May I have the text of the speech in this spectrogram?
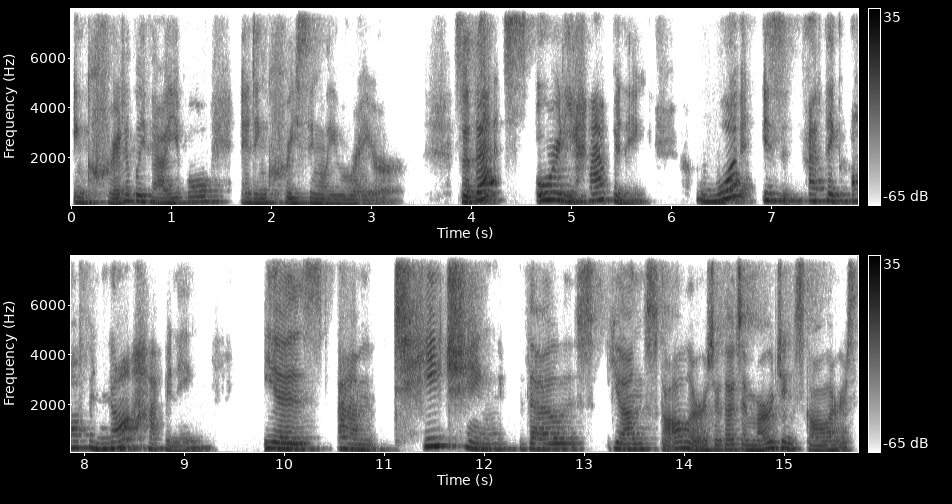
incredibly valuable and increasingly rare. So that's already happening. What is, I think, often not happening is um, teaching those young scholars or those emerging scholars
